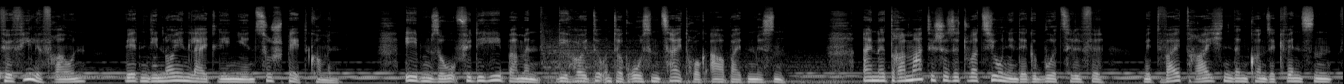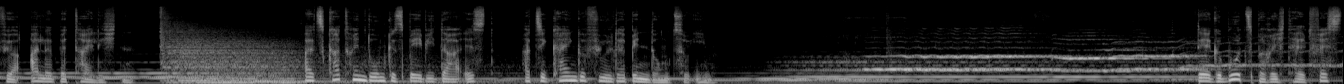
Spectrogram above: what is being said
Für viele Frauen werden die neuen Leitlinien zu spät kommen. Ebenso für die Hebammen, die heute unter großem Zeitdruck arbeiten müssen. Eine dramatische Situation in der Geburtshilfe mit weitreichenden Konsequenzen für alle Beteiligten. Als Katrin Domkes Baby da ist, hat sie kein Gefühl der Bindung zu ihm. Der Geburtsbericht hält fest,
